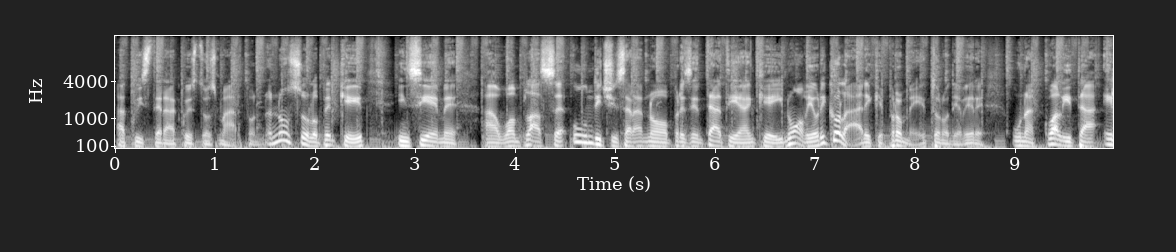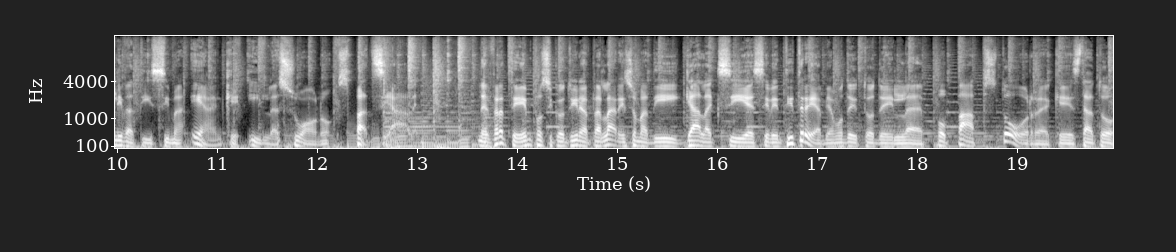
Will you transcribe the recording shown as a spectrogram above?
acquisterà questo smartphone. Non solo perché insieme a OnePlus 11 saranno presentati anche i nuovi auricolari che promettono di avere una qualità elevatissima e anche il suono spaziale. Nel frattempo si continua a parlare insomma di Galaxy S23, abbiamo detto del pop-up store che è stato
